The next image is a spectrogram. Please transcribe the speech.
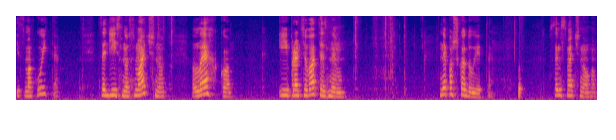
і смакуйте. Це дійсно смачно, легко і працювати з ним не пошкодуєте. Всім смачного!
